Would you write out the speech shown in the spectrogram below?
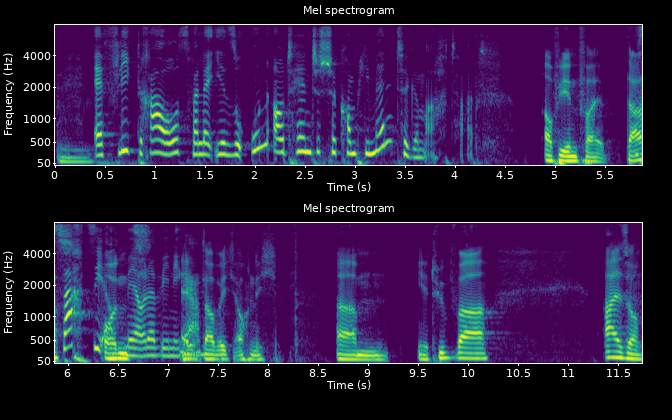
Mhm. Er fliegt raus, weil er ihr so unauthentische Komplimente gemacht hat. Auf jeden Fall. Das, Das sagt sie auch mehr oder weniger. Glaube ich auch nicht. Ähm, ihr Typ war. Also,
